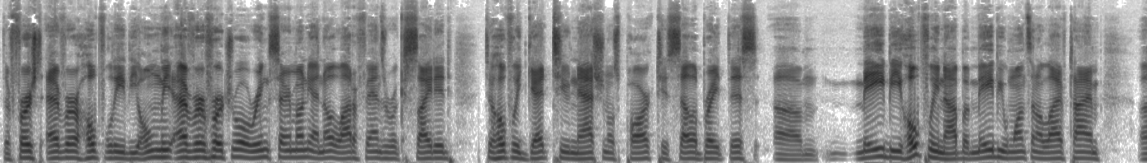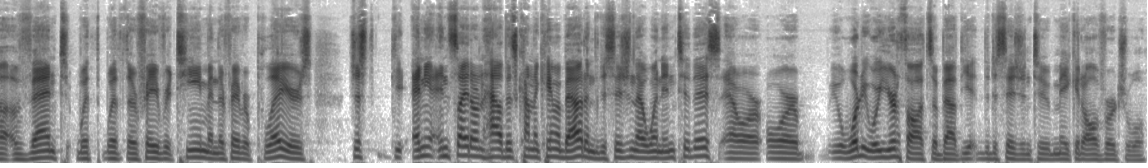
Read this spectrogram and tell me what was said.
the first ever, hopefully the only ever virtual ring ceremony. I know a lot of fans were excited to hopefully get to Nationals Park to celebrate this. Um, maybe, hopefully not, but maybe once in a lifetime uh, event with with their favorite team and their favorite players. Just any insight on how this kind of came about and the decision that went into this, or or what are, your thoughts about the the decision to make it all virtual?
